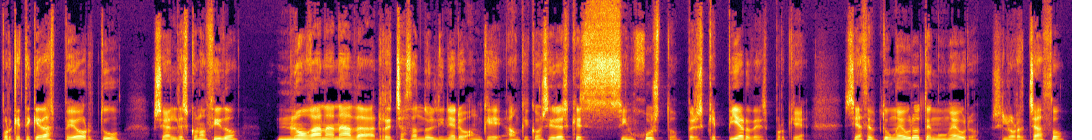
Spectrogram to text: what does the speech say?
porque te quedas peor tú. O sea, el desconocido no gana nada rechazando el dinero, aunque, aunque consideres que es injusto, pero es que pierdes, porque si acepto un euro, tengo un euro. Si lo rechazo,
